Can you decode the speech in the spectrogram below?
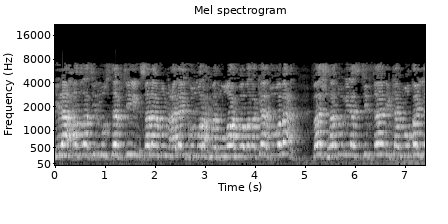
إلى حضرة المستفتي سلام عليكم ورحمة الله وبركاته. وبعد فأشهد إلى استفتائك المقيد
